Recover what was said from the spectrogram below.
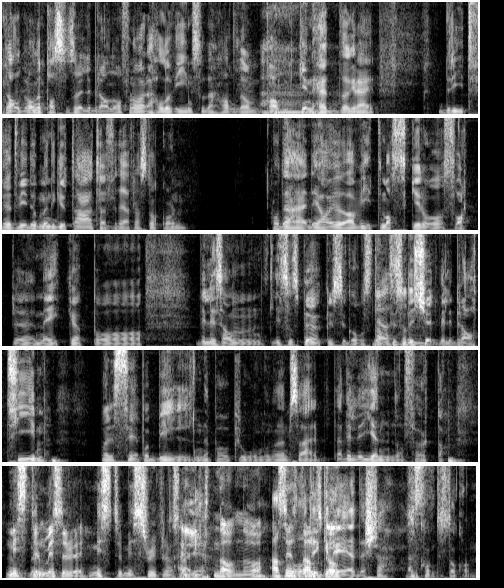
Knallbra. Og den passer så veldig bra nå, for nå er det halloween, så det handler om pumpkinhead og greier. Dritfet video, men de gutta er tøffe. De er fra Stockholm. Og det er, de har jo da hvite masker og svart uh, makeup og veldig sånn litt sånn spøkelse-ghost-aktig, Ja, så de sånn- kjører veldig bra team. Bare se på bildene på promoene deres, så er det, det er veldig gjennomført, da. Mr. Misery. Mr. Mystery fra Sverige. Jeg likte navnet òg. Og de de skal, gleder seg som kom til Stockholm.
